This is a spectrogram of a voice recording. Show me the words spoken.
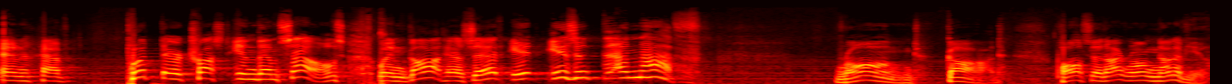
and have put their trust in themselves when God has said it isn't enough. Wronged God. Paul said, I wrong none of you.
